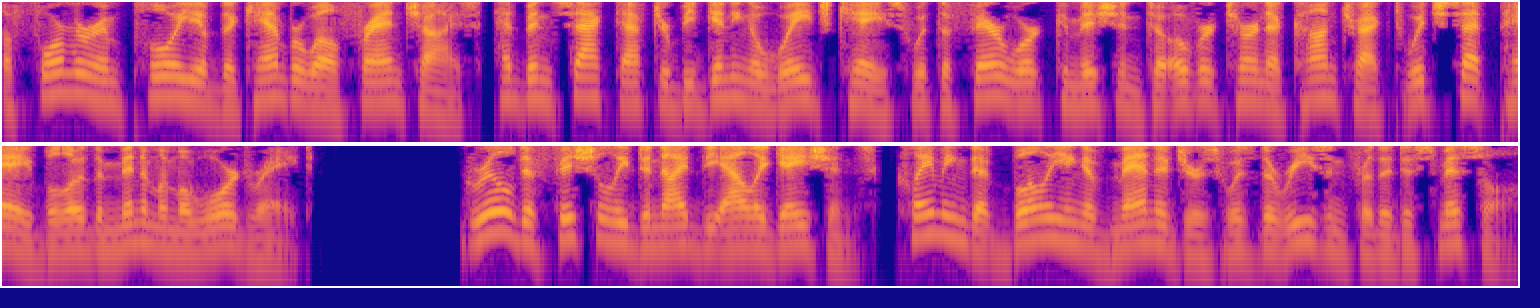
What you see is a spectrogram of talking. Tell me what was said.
a former employee of the Camberwell franchise, had been sacked after beginning a wage case with the Fair Work Commission to overturn a contract which set pay below the minimum award rate. Grill'd officially denied the allegations, claiming that bullying of managers was the reason for the dismissal.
